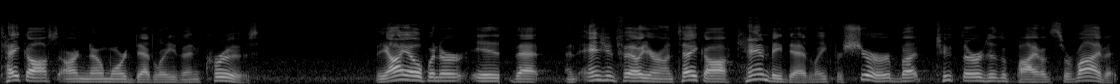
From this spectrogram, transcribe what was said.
takeoffs are no more deadly than cruise. The eye opener is that an engine failure on takeoff can be deadly for sure, but two thirds of the pilots survive it.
